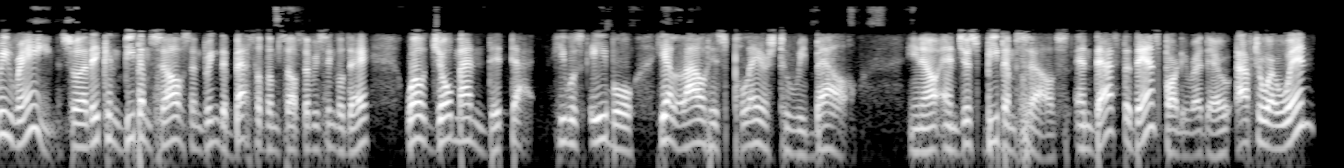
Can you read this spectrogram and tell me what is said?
free reign so that they can be themselves and bring the best of themselves every single day. Well, Joe Maddon did that. He was able. He allowed his players to rebel you know, and just be themselves. And that's the dance party right there. After a win,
